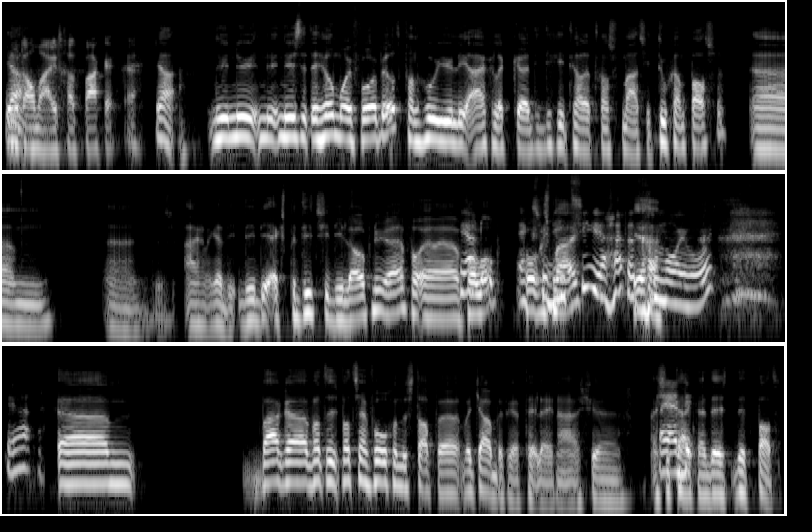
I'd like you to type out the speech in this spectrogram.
Ja. het allemaal uit gaat pakken. Ja. Ja, nu, nu, nu, nu is dit een heel mooi voorbeeld van hoe jullie eigenlijk eh, die digitale transformatie toe gaan passen. Ehm, eh, dus eigenlijk, ja, die, die, die expeditie die loopt nu hè, vo- eh, volop, volgens mij. Expeditie, ja, dat is een mooi woord. Ja. Ehm, waar, eh, wat, is, wat zijn volgende stappen wat jou betreft, Helena, als je, als Nou je ja, kijkt naar dit, dit pad?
